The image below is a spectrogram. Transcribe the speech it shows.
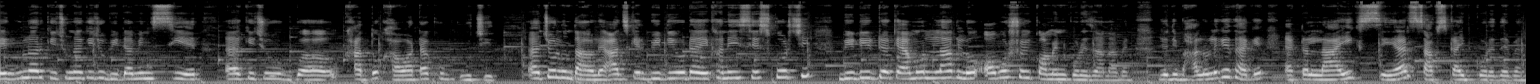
রেগুলার কিছু না কিছু ভিটামিন সি এর কিছু খাদ্য খাওয়াটা খুব উচিত। চলুন তাহলে আজকের ভিডিওটা এখানেই শেষ করছি। ভিডিওটা কেমন লাগল অবশ্যই কমেন্ট করে জানাবেন। যদি ভালো লেগে থাকে, একটা লাইক শেয়ার সাবস্ক্রাইব করে দেবেন।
